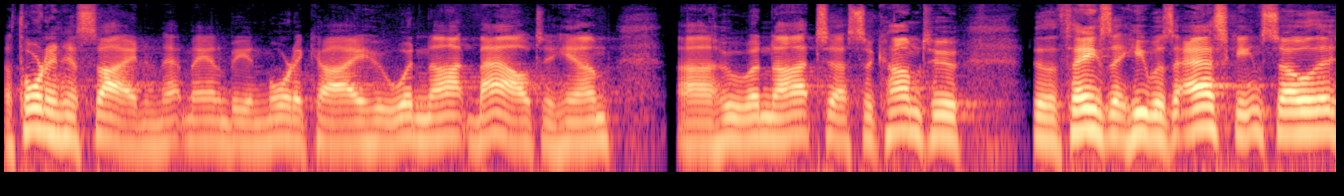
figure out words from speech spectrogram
a thorn in his side, and that man being Mordecai, who would not bow to him, uh, who would not uh, succumb to, to the things that he was asking. So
